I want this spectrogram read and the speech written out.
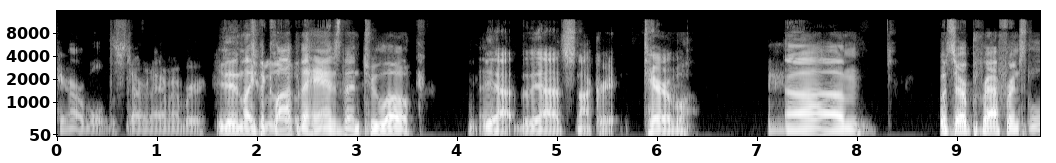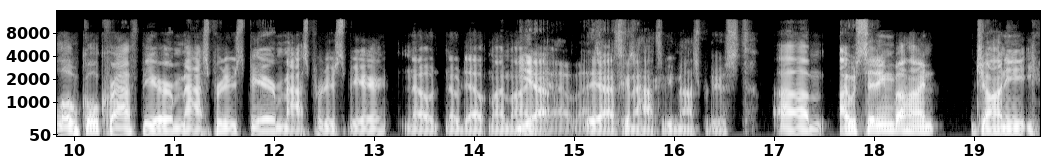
terrible to start. I remember. You didn't like the clap of the to hands, then Tulo. Yeah. Yeah. It's not great. Terrible. Um, what's our preference? Local craft beer or mass produced beer? Mass produced beer. No, no doubt in my mind. Yeah. that's Yeah. It's going to have to be mass produced. Um, I was sitting behind Johnny a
